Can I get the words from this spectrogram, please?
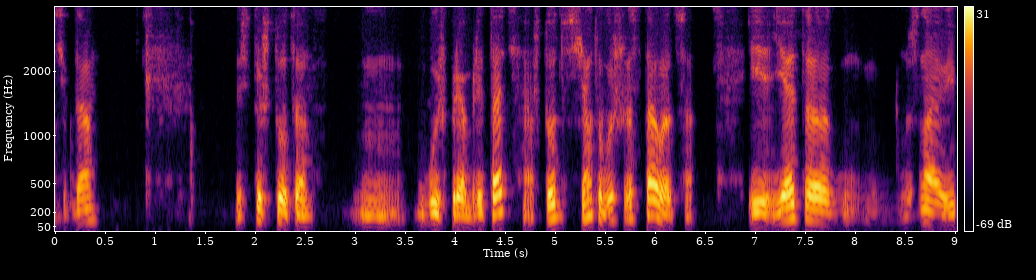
всегда, то есть ты что-то будешь приобретать, а что-то с чем-то будешь расставаться. И я это знаю и,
